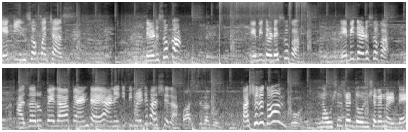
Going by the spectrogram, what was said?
ये तीन सौ पचास. सौ का? हे बी दीडशे का? हे बी दीडशे का? हजार रुपयाला पॅन्ट आहे आणि किती मिळते? पाचशेला. पाचशेला दोन. पाचशेला दोन? नऊशे शर्ट दोनशेला मिळते.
